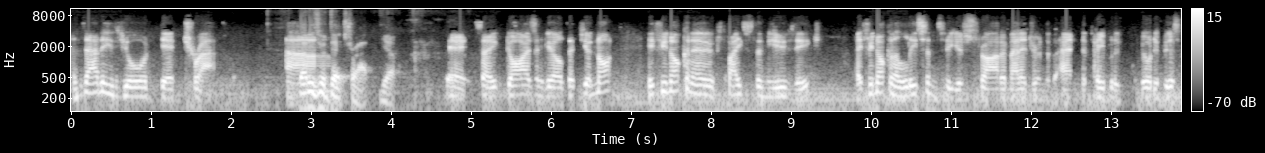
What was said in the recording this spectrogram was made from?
And that is your debt trap. Um, that is your um, debt trap. Yeah. Yeah. So guys and girls, if you're not if you're not going to face the music, if you're not going to listen to your strata manager and the, and the people who build it, because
